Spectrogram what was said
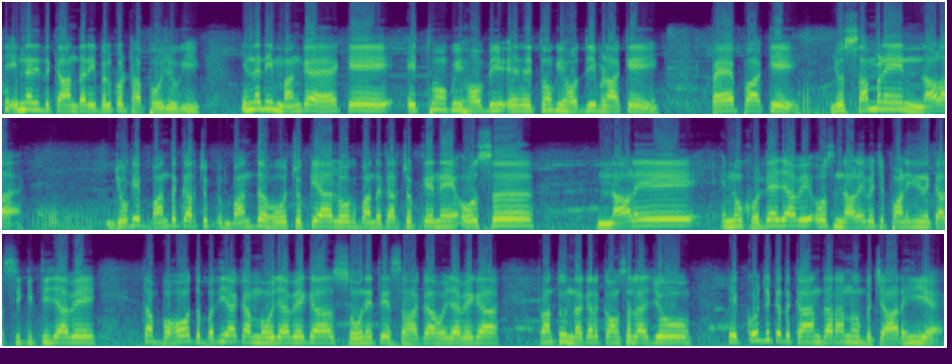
ਤੇ ਇਹਨਾਂ ਦੀ ਦੁਕਾਨਦਾਰੀ ਬਿਲਕੁਲ ਠੱਪ ਹੋ ਜੂਗੀ। ਇਹਨਾਂ ਦੀ ਮੰਗ ਹੈ ਕਿ ਇੱਥੋਂ ਕੋਈ ਹੌਬੀ ਇੱਥੋਂ ਕੋਈ ਹੌਦੀ ਬਣਾ ਕੇ ਪੈਪ ਪਾ ਕੇ ਜੋ ਸਾਹਮਣੇ ਨਾਲਾ ਜੋ ਕਿ ਬੰਦ ਕਰ ਚੁੱਕ, ਬੰਦ ਹੋ ਚੁੱਕਿਆ, ਲੋਕ ਬੰਦ ਕਰ ਚੁੱਕੇ ਨੇ, ਉਸ ਨਾਲੇ ਇਹਨੂੰ ਖੋਲ੍ਹਿਆ ਜਾਵੇ, ਉਸ ਨਾਲੇ ਵਿੱਚ ਪਾਣੀ ਦੀ ਨਿਕਾਸੀ ਕੀਤੀ ਜਾਵੇ। ਤਾਂ ਬਹੁਤ ਵਧੀਆ ਕੰਮ ਹੋ ਜਾਵੇਗਾ ਸੋਨੇ ਤੇ ਸੁਹਾਗਾ ਹੋ ਜਾਵੇਗਾ। ਪਰੰਤੂ ਨਗਰ ਕੌਂਸਲ ਹੈ ਜੋ ਇਹ ਕੁਝ ਕੁ ਦੁਕਾਨਦਾਰਾਂ ਨੂੰ ਬਚਾ ਰਹੀ ਹੈ।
